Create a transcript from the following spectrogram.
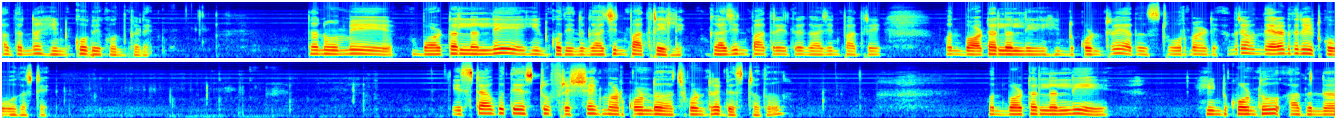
ಅದನ್ನು ಹಿಂಡ್ಕೋಬೇಕು ಒಂದು ಕಡೆ. ನಾನು ಒಮ್ಮೆ ಬಾಟಲ್ನಲ್ಲೇ ಹಿಂಡ್ಕೋತೀನಿ ಗಾಜಿನ ಪಾತ್ರೆಯಲ್ಲಿ. ಗಾಜಿನ ಪಾತ್ರೆ ಇದ್ದರೆ ಗಾಜಿನ ಪಾತ್ರೆ, ಒಂದು ಬಾಟಲಲ್ಲಿ ಹಿಂಡ್ಕೊಂಡ್ರೆ ಅದು ಸ್ಟೋರ್ ಮಾಡಿ, ಅಂದರೆ ಒಂದು ಎರಡು ದಿನ ಇಟ್ಕೋಬೋದು ಅಷ್ಟೇ. ಎಷ್ಟಾಗುತ್ತೆ ಅಷ್ಟು ಫ್ರೆಶ್ಶಾಗಿ ಮಾಡಿಕೊಂಡು ಹಚ್ಕೊಂಡ್ರೆ ಬೆಸ್ಟ್ ಅದು. ಒಂದು ಬಾಟಲ್ನಲ್ಲಿ ಹಿಂಡ್ಕೊಂಡು ಅದನ್ನು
